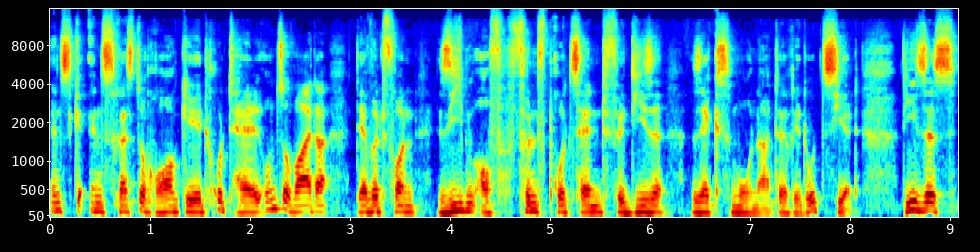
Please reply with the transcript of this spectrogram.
ins, ins Restaurant geht, Hotel und so weiter, der wird von 7 auf 5 Prozent für diese sechs Monate reduziert. Dieses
